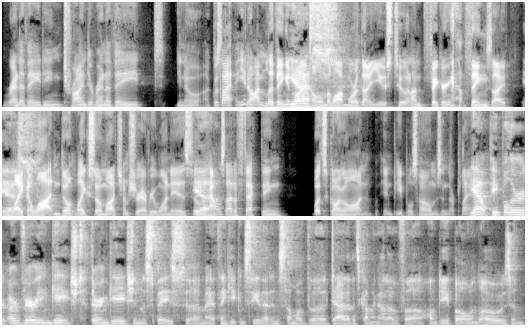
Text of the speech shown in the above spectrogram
renovating, trying to renovate? You know, because I, you know, I'm living in yes. my home a lot more than I used to, and I'm figuring out things I yes. like a lot and don't like so much. I'm sure everyone is. So, yeah. how's that affecting what's going on in people's homes and their plans? Yeah, people are, are very engaged. They're engaged in the space. Um, I think you can see that in some of the data that's coming out of uh, Home Depot and Lowe's and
